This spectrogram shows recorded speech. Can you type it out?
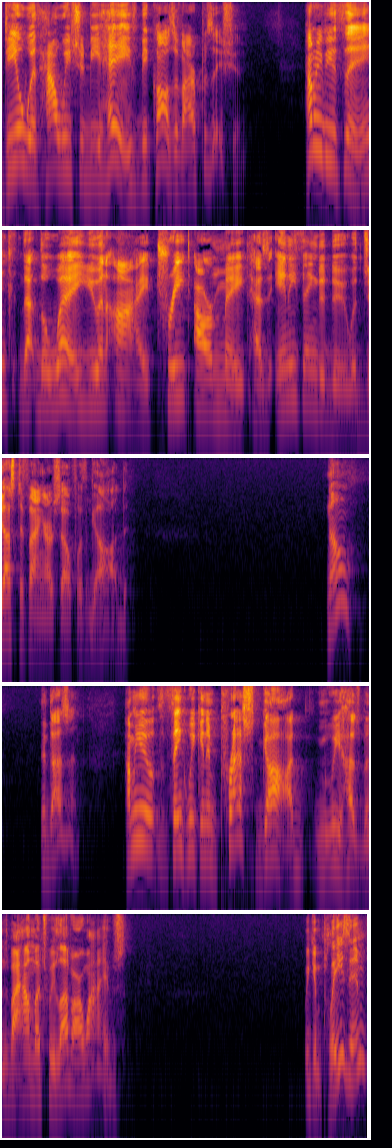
deal with how we should behave because of our position. How many of you think that the way you and I treat our mate has anything to do with justifying ourselves with God? No, it doesn't. How many of you think we can impress God, we husbands, by how much we love our wives? We can please Him.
